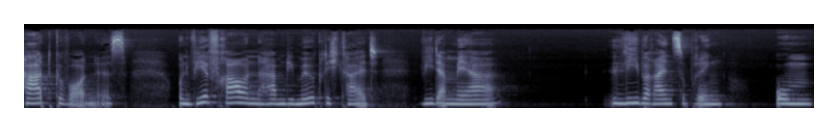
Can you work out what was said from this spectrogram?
hart geworden ist. Und wir Frauen haben die Möglichkeit, wieder mehr Liebe reinzubringen, um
